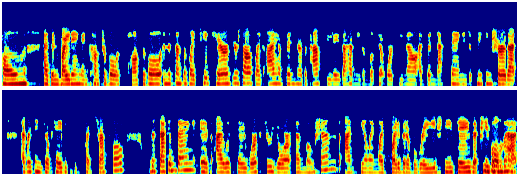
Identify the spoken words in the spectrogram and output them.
home as inviting and comfortable as possible in the sense of like take care of yourself. Like I have been here the past few days. I haven't even looked at work email. I've been nesting and just making sure that everything's okay because it's quite stressful. The second thing is I would say work through your emotions. I'm feeling like quite a bit of rage these days at people that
